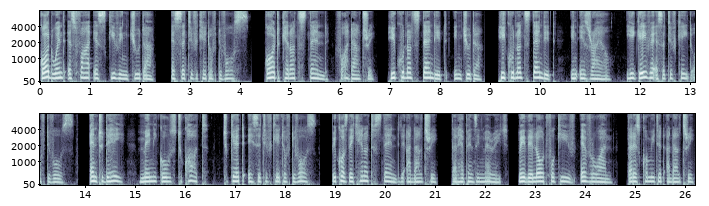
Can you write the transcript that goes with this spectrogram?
God went as far as giving Judah a certificate of divorce. God cannot stand for adultery. He could not stand it in Judah. He could not stand it in Israel. He gave her a certificate of divorce. And today, many goes to court to get a certificate of divorce because they cannot stand the adultery that happens in marriage. May the Lord forgive everyone that has committed adultery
